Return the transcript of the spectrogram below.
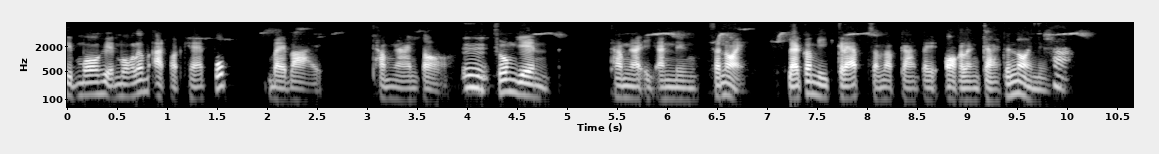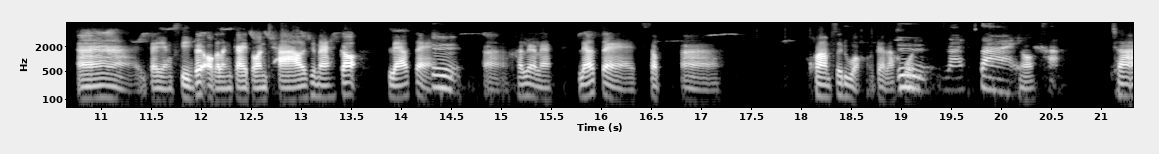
สิบโมงสิบเอ็ดโมงเริ่มอัดพอดแคสต์ปุ๊บบ่ายๆทำงานต่ออืมช่วงเย็นทำงานอีกอันนึงซะหน่อย แล้วก็มีแกร็บสำหรับการไปออกกำลังกายสักหน่อยหนึ่งค่ะอ่า แต่อย่างซีนก็ออกกำลังกายตอนเช้าใช่ไหมก็ แล้วแต่อืมอ่าเขาเรียกอะไรแล้วแต่สับอ่าความสะดวกของแต่ละอืคนมไลฟ์สไตลเนอะค่ะใช่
